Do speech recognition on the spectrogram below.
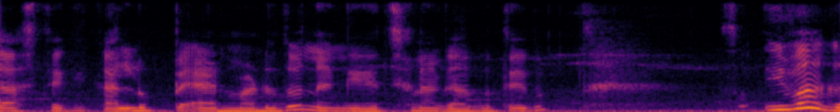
ಜಾಸ್ತಿಯಾಗಿ ಕಲ್ಲುಪ್ಪೆ ಆ್ಯಡ್ ಮಾಡೋದು ನನಗೆ ಚೆನ್ನಾಗಾಗುತ್ತೆ ಇದು. ಸೊ ಇವಾಗ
